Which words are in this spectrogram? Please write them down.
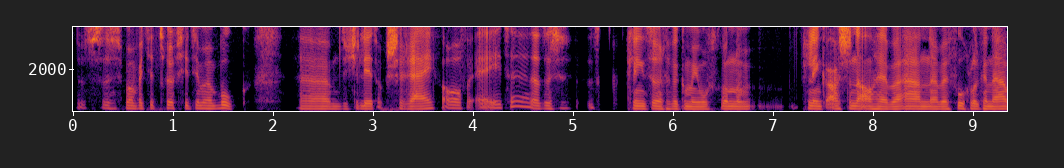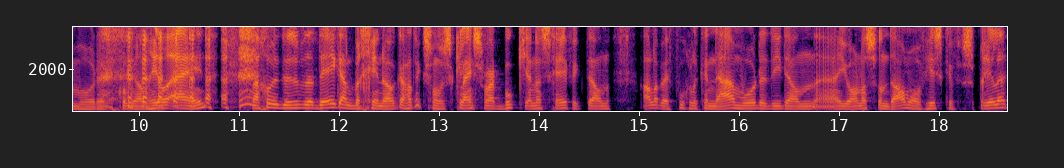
dus dat is maar wat je terugziet in mijn boek. Um, dus je leert ook schrijven over eten. Dat is, het klinkt zo ingewikkeld, maar je moet gewoon flink arsenaal hebben aan uh, bijvoeglijke naamwoorden. Dan kom je al heel eind. Maar goed, dus dat deed ik aan het begin ook. Dan had ik zo'n klein zwart boekje en dan schreef ik dan alle bijvoeglijke naamwoorden die dan uh, Johannes van Dam of Hiske Versprillen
